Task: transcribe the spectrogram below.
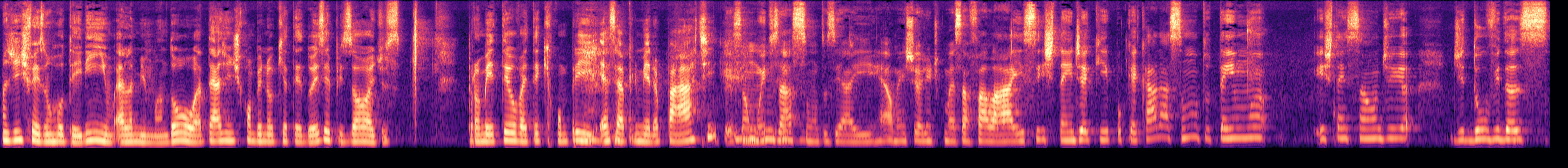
a gente fez um roteirinho, ela me mandou, até a gente combinou que ia ter dois episódios. Prometeu, vai ter que cumprir. Essa é a primeira parte. Porque são muitos assuntos, e aí realmente a gente começa a falar e se estende aqui, porque cada assunto tem uma extensão de, de dúvidas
